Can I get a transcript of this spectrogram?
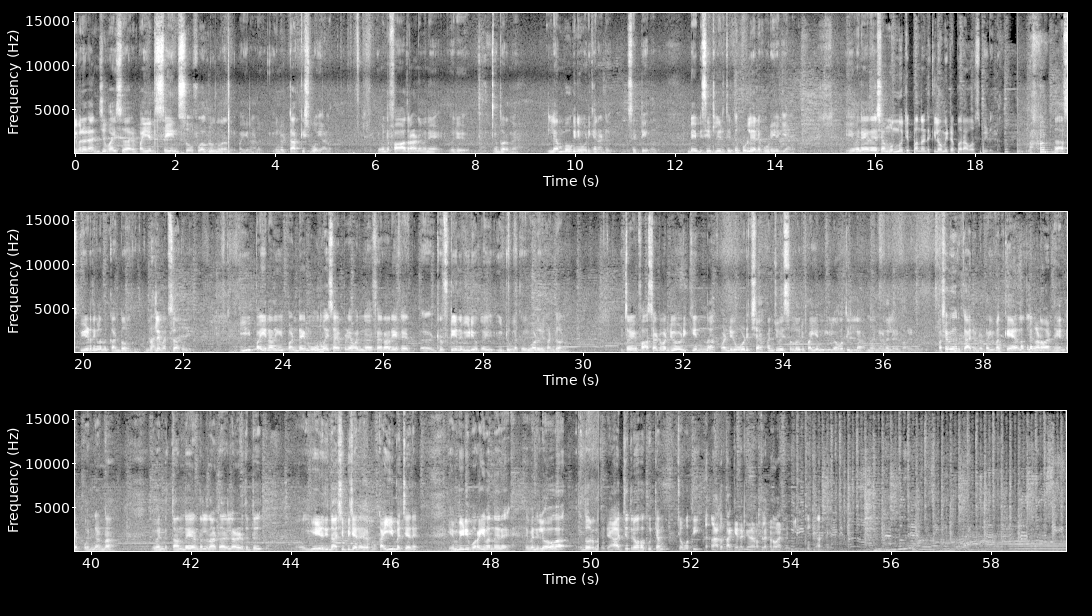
ഇവനൊരു അഞ്ച് വയസ്സുകാരൻ പയ്യൻ സെയിൻ സോഫുഅഗ്ലു എന്ന് പറയുന്നൊരു പയ്യനാണ്. ഇവനൊരു ടർക്കിഷ് ബോയാണ് ആണ്. ഇവന്റെ ഫാദറാണ് ഇവനെ ഒരു എന്താ പറയുന്നത് ലംബോഗിനി ഓടിക്കാനായിട്ട് സെറ്റ് ചെയ്യുന്നത്. ബേബി സീറ്റിൽ എടുത്തിട്ട് പുള്ളി തന്നെ കൂടിയിരിക്കുകയാണ് ഇവൻ ഏകദേശം മുന്നൂറ്റി പന്ത്രണ്ട് കിലോമീറ്റർ പെർ അവർ സ്പീഡ് ആ സ്പീഡ് നിങ്ങളൊന്ന് കണ്ടു നോക്ക്. എന്നാലേ മനസ്സിലാകുള്ളൂ ഈ പയ്യനാണെങ്കിൽ പണ്ടേ മൂന്ന് വയസ്സായപ്പോഴേ അവൻ ഫെറാറിയൊക്കെ ഡ്രിഫ്റ്റ് ചെയ്യുന്ന വീഡിയോ ഒക്കെ യൂട്യൂബിലൊക്കെ ഒരുപാട് പേര് കണ്ടു കാണും. ഇത്രയും ഫാസ്റ്റായിട്ട് വണ്ടി ഓടിക്കുന്ന വണ്ടി ഓടിച്ച അഞ്ച് വയസ്സുള്ള ഒരു പയ്യൻ ഈ ലോകത്തില്ല എന്ന് തന്നെയാണ് എല്ലാവരും പറയുന്നത്. പക്ഷേ വേറൊരു കാര്യമുണ്ട് കേട്ടോ. ഇവൻ കേരളത്തിലെങ്ങാണമായിരുന്നു? എന്റെ പൊന്നണ്ണ. ഇവന്റെ തന്തയുണ്ടല്ലോ നാട്ടുകാരെല്ലാം എടുത്തിട്ട് എഴുതി നശിപ്പിച്ചേനെ ചിലപ്പോൾ കൈയും വെച്ചേനെ എം വി ഡി പുറകിൽ വന്നേനെ. ഇവന് ലോക എന്ന് പറയുക രാജ്യദ്രോഹ കുറ്റം ചുമത്തി അകത്താക്കിയ കേരളത്തിലാണ് വരുന്നെങ്കിൽ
